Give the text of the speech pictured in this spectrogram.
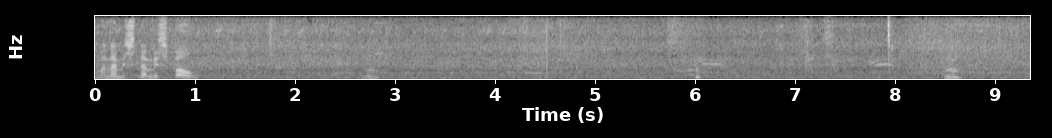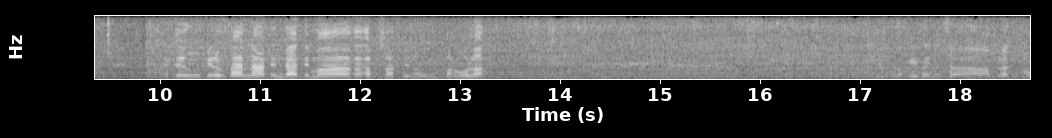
Manamis-namis pa oh. Hmm? hmm. Ito yung pinuntahan natin dati mga kakapsat yun oh, yung pangola. Hindi ko nakita nyo sa vlog ko.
